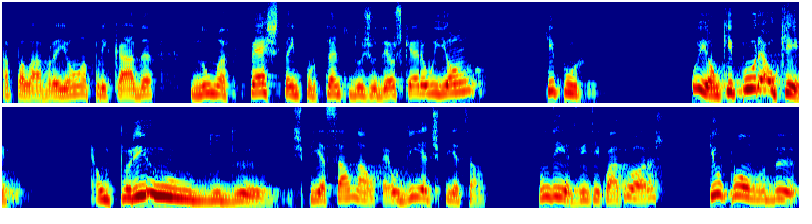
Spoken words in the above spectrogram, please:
a palavra Yom aplicada numa festa importante dos judeus que era o Yom Kippur. O Yom Kippur é o quê? É um período de expiação, não, é o dia de expiação. Um dia de 24 horas que o povo de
